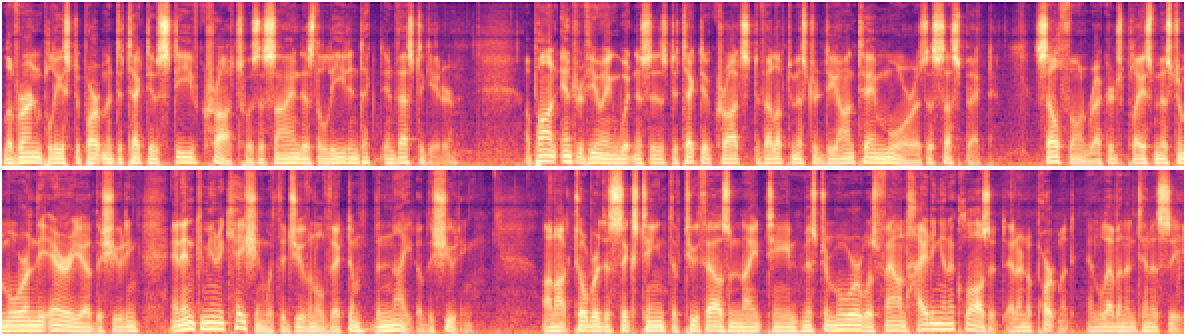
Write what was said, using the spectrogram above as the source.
La Vergne Police Department Detective Steve Krotz was assigned as the lead in- investigator. Upon interviewing witnesses, Detective Krotz developed Mr. Deontay Moore as a suspect. Cell phone records place Mr. Moore in the area of the shooting and in communication with the juvenile victim the night of the shooting. On October the 16th of 2019, Mr. Moore was found hiding in a closet at an apartment in Lebanon, Tennessee.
